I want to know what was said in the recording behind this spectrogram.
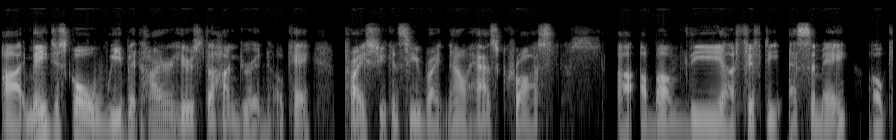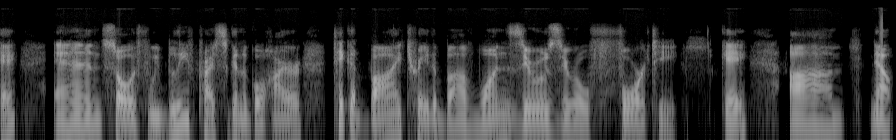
Uh, it may just go a wee bit higher. Here's the 100, okay? Price you can see right now has crossed uh, above the uh, 50 SMA, okay? And so if we believe price is going to go higher, take a buy trade above 10040, okay? Um, now,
